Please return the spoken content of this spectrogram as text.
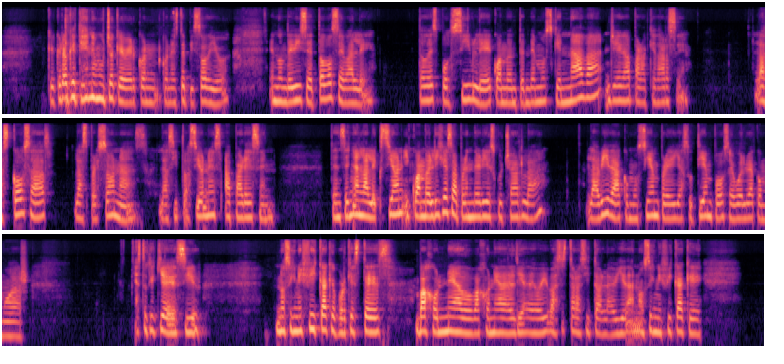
que creo que tiene mucho que ver con, con este episodio, en donde dice, todo se vale, todo es posible cuando entendemos que nada llega para quedarse. Las cosas, las personas, las situaciones aparecen, te enseñan la lección y cuando eliges aprender y escucharla, la vida, como siempre y a su tiempo, se vuelve a acomodar. ¿Esto qué quiere decir? No significa que porque estés bajoneado, bajoneada el día de hoy, vas a estar así toda la vida. No significa que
